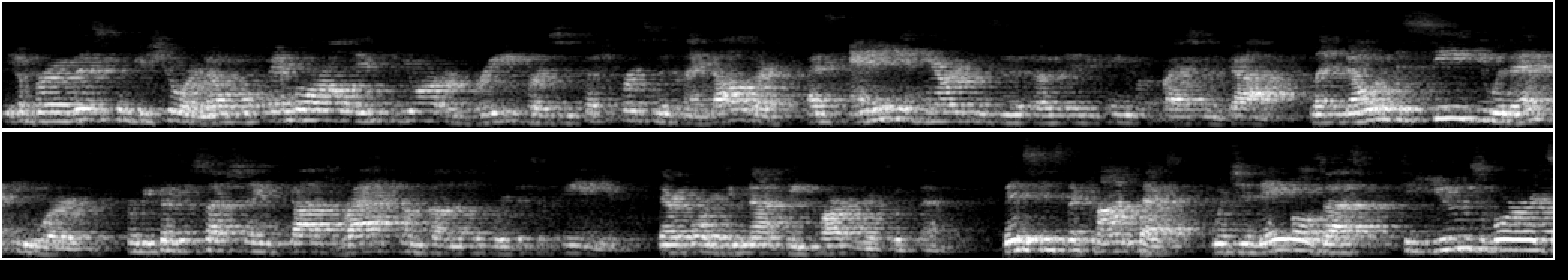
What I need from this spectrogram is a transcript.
you know, for this can be sure, no immoral, impure, or greedy person, such a person as an idolater, has any inheritance in, in the kingdom of Christ and of God. Let no one deceive you with empty words, for because of such things God's wrath comes on those who are disobedient. Therefore, do not be partners with them. This is the context which enables us to use words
